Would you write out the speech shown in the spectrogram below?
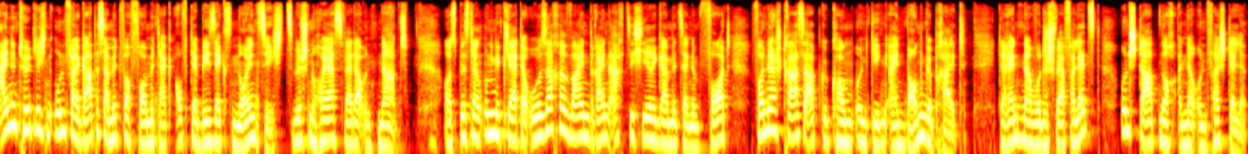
Einen tödlichen Unfall gab es am Mittwochvormittag auf der B96 zwischen Hoyerswerda und Naht. Aus bislang ungeklärter Ursache war ein 83-Jähriger mit seinem Ford von der Straße abgekommen und gegen einen Baum geprallt. Der Rentner wurde schwer verletzt und starb noch an der Unfallstelle.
